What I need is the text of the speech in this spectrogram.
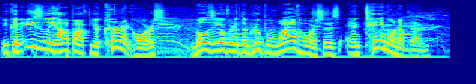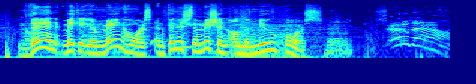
You can easily hop off your current horse, mosey over to the group of wild horses, and tame one of them. Then make it your main horse and finish the mission on the new horse. Settle down.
